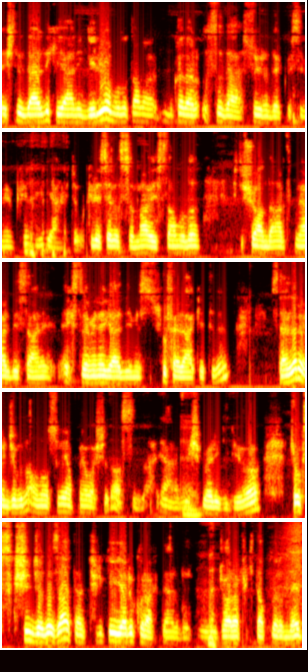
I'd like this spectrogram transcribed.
işte derdi ki yani geliyor bulut ama bu kadar ısı da suyunu dökmesi mümkün değil. Yani işte küresel ısınma ve İstanbul'un işte şu anda artık neredeyse hani ekstremine geldiğimiz su felaketinin seneler önce bunun anonsunu yapmaya başladı aslında. Yani bu evet. iş böyle gidiyor. Çok sıkışınca da zaten Türkiye yarı kurak derdi. coğrafi kitaplarında hep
